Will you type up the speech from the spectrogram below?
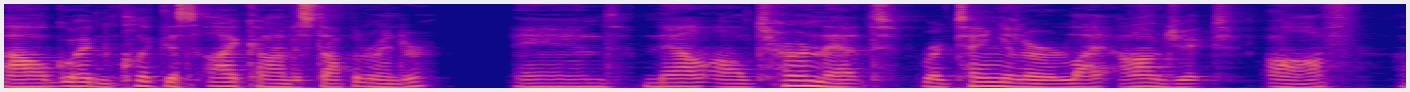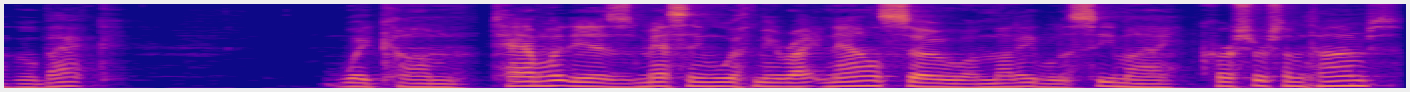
I'll go ahead and click this icon to stop the render. And now I'll turn that rectangular light object off. I'll go back Wacom tablet is messing with me right now, so I'm not able to see my cursor sometimes.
